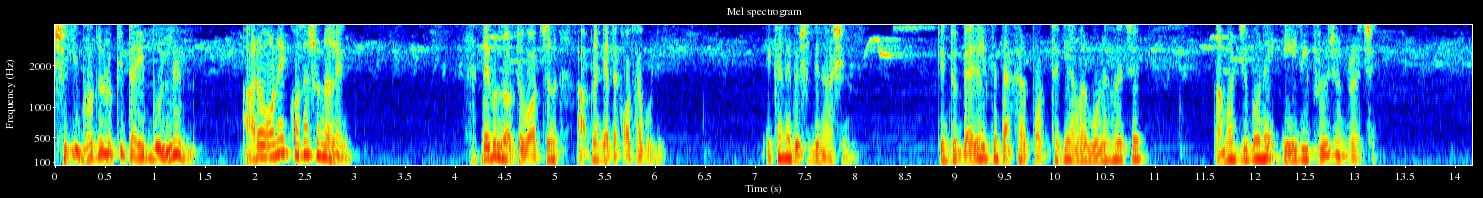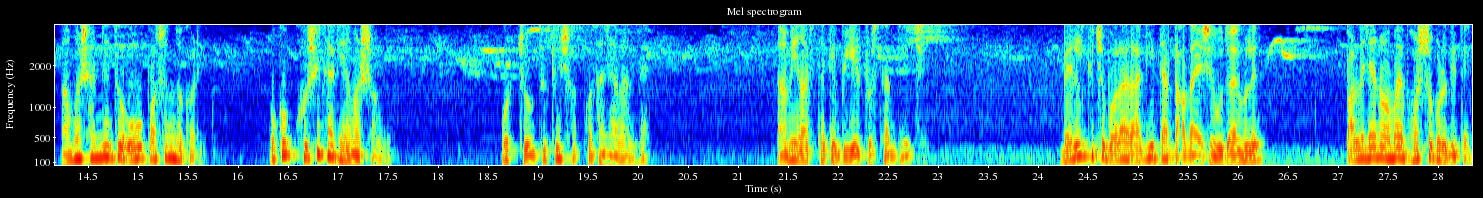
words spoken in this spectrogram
সে কি ভদ্রলোক কি তাই বললেন? আরও অনেক কথা শোনালেন। দেখুন, ডক্টর ওয়াটসন, আপনাকে একটা কথা বলি। এখানে বেশি দিন আসেনি। কিন্তু ব্যারেলকে দেখার পর থেকে আমার মনে হয়েছে, আমার জীবনে এরই প্রয়োজন রয়েছে। আমার সান্নিধ্য ও পছন্দ করে। ও খুব খুশি থাকে আমার সঙ্গে। ওর চোখ দুটোই সব কথা জানান দেয়। আমি আজ তাকে বিয়ের প্রস্তাব দিয়েছি। ব্যারেল কিছু বলার আগেই তার দাদা এসে উদয় হলেন। পারলে যেন আমায় ভস্য করে দিতেন।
